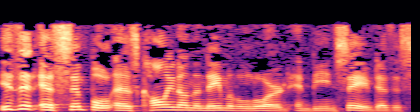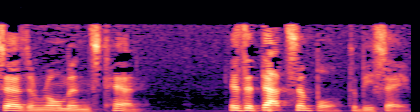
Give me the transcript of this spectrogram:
Is it as simple as calling on the name of the Lord and being saved, as it says in Romans 10? Is it that simple to be saved?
